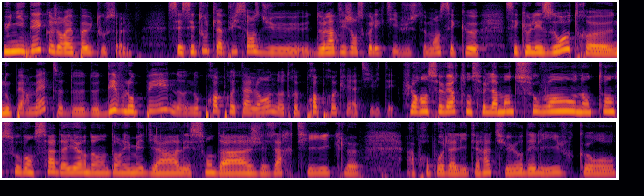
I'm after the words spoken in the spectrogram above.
une idée que j'aurais pas eu tout seul. C'est toute la puissance du, de l'intelligence collective, justement. C'est que, c'est que les autres euh, nous permettent de, de développer nos, nos propres talents, notre propre créativité. Florence Verte, on se lamente souvent, on entend souvent ça d'ailleurs dans, dans les médias, les sondages, les articles à propos de la littérature, des livres, qu'on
